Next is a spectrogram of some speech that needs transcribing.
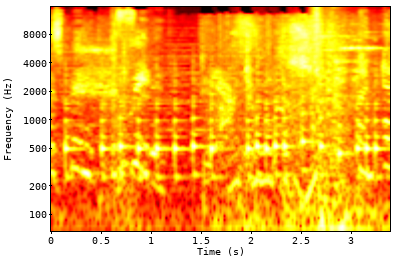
has been defeated. An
